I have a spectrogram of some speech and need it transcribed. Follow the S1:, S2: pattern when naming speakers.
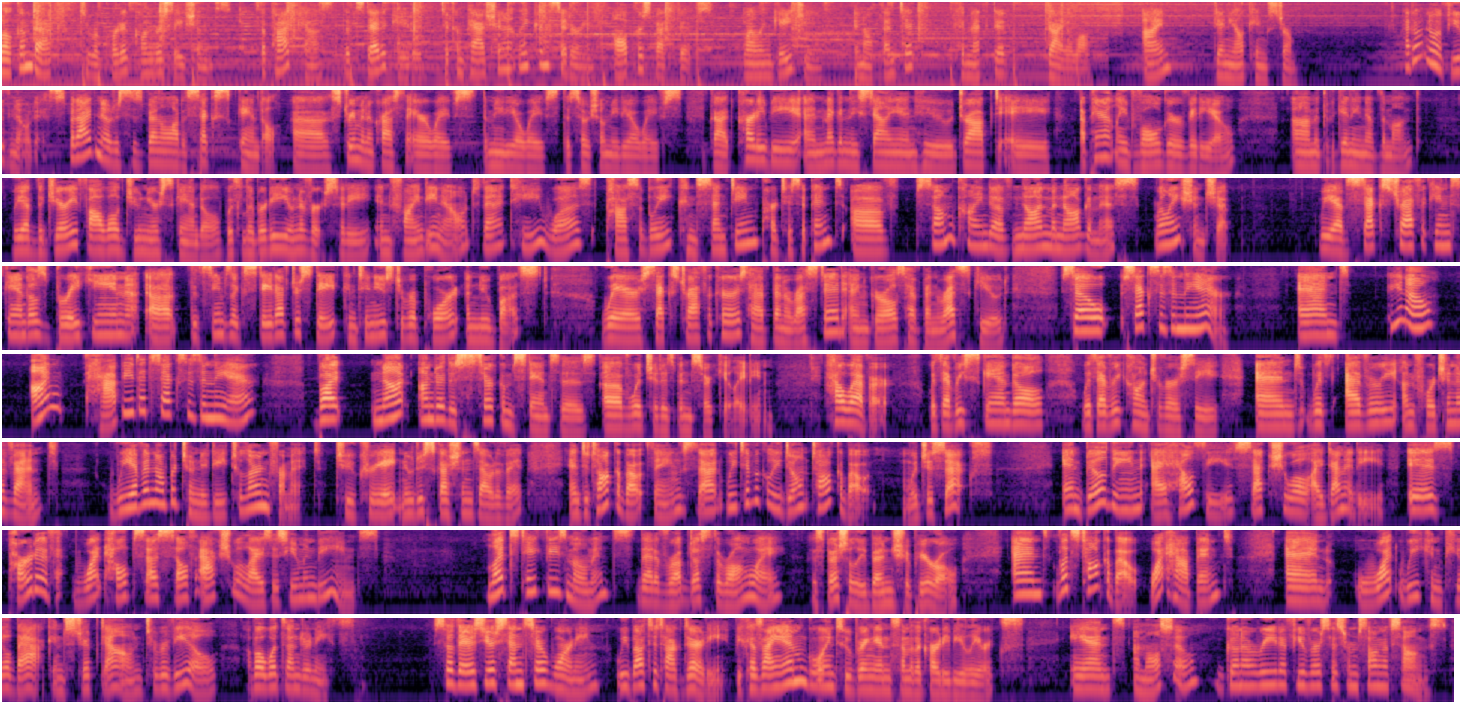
S1: Welcome back to Recorded Conversations, the podcast that's dedicated to compassionately considering all perspectives while engaging in authentic, connected dialogue. I'm Danielle Kingstrom. I don't know if you've noticed, but I've noticed there's been a lot of sex scandal uh, streaming across the airwaves, the media waves, the social media waves. We've got Cardi B and Megan Thee Stallion who dropped a apparently vulgar video um, at the beginning of the month. We have the Jerry Falwell Jr. scandal with Liberty University in finding out that he was possibly consenting participant of some kind of non monogamous relationship. We have sex trafficking scandals breaking. Uh, it seems like state after state continues to report a new bust where sex traffickers have been arrested and girls have been rescued. So, sex is in the air. And, you know, I'm happy that sex is in the air, but not under the circumstances of which it has been circulating. However, with every scandal, with every controversy, and with every unfortunate event, we have an opportunity to learn from it, to create new discussions out of it, and to talk about things that we typically don't talk about, which is sex. And building a healthy sexual identity is part of what helps us self actualize as human beings. Let's take these moments that have rubbed us the wrong way, especially Ben Shapiro, and let's talk about what happened and what we can peel back and strip down to reveal about what's underneath. So there's your censor warning. We about to talk dirty because I am going to bring in some of the Cardi B lyrics. And I'm also going to read a few verses from Song of Songs.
